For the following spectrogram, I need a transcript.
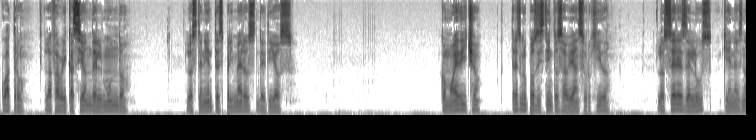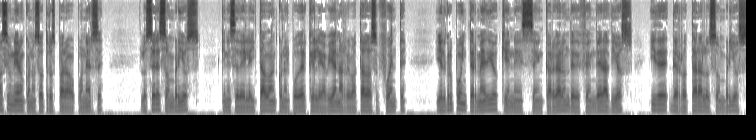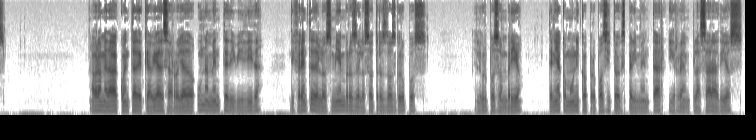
4. La fabricación del mundo. Los tenientes primeros de Dios. Como he dicho, tres grupos distintos habían surgido. Los seres de luz, quienes no se unieron con nosotros para oponerse, los seres sombríos, quienes se deleitaban con el poder que le habían arrebatado a su fuente, y el grupo intermedio, quienes se encargaron de defender a Dios y de derrotar a los sombríos. Ahora me daba cuenta de que había desarrollado una mente dividida, diferente de los miembros de los otros dos grupos. El grupo sombrío tenía como único propósito experimentar y reemplazar a Dios,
